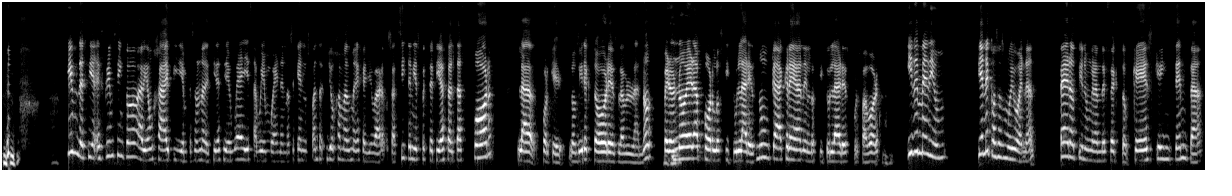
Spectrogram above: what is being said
Scream decía, Scream 5 había un hype y empezaron a decir así de, güey, está bien buena, no sé qué, no sé cuánto. Yo jamás me dejé llevar, o sea, sí tenía expectativas altas por la, porque los directores, bla, bla, bla, ¿no? Pero no era por los titulares, nunca crean en los titulares, por favor. Y The Medium tiene cosas muy buenas, pero tiene un gran defecto, que es que intenta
